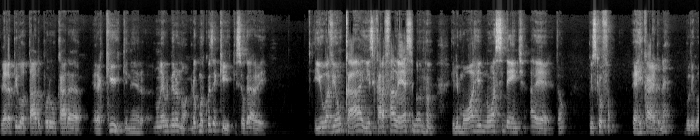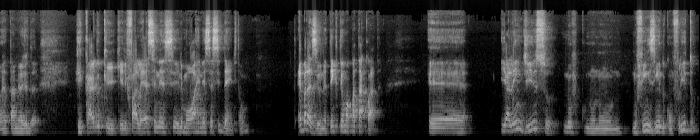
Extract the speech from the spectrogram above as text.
ele era pilotado por um cara, era Kirk, né? Não lembro o primeiro nome, era alguma coisa Kirk, se eu gravei. E o avião cai e esse cara falece, no, no, ele morre num acidente aéreo. Então, por isso que eu é Ricardo, né? O Buligão já está me ajudando. Ricardo Kirk, ele falece nesse, ele morre nesse acidente. Então, é Brasil, né? Tem que ter uma pataquada. É, e além disso, no, no, no, no, finzinho do conflito,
